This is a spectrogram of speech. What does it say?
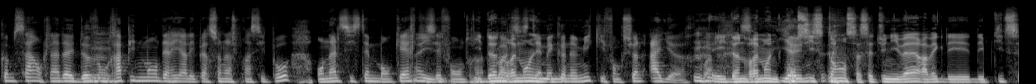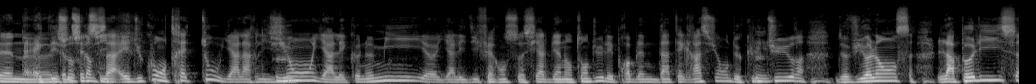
comme ça, en clin d'œil, devant, Mm. rapidement derrière les personnages principaux, on a le système bancaire Ah, qui il- s'effondre. il donne Quoi, vraiment le système une- économique qui fonctionne ailleurs. quoi. Et il donne vraiment une consistance à cet univers avec des, des petites scènes avec euh, des choses comme ça. Et du coup, on traite tout. Il y a la religion, il y a l'économie, euh, il y a les différences sociales, bien entendu, les problèmes d'intégration, de culture, de violence, la police,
